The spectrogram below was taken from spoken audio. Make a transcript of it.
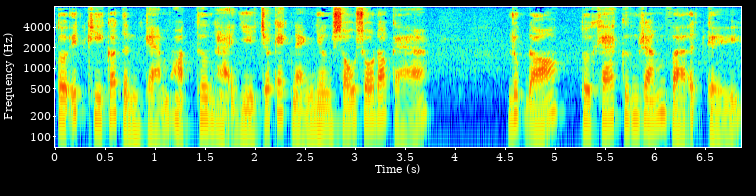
Tôi ít khi có tình cảm hoặc thương hại gì cho các nạn nhân xấu số đó cả. Lúc đó, tôi khá cứng rắn và ích kỷ,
